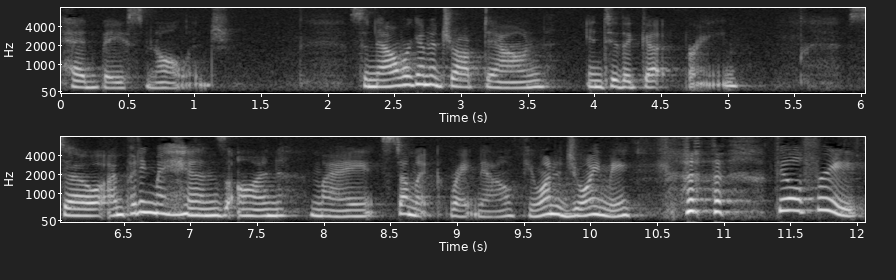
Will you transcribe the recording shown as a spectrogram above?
head based knowledge so now we're going to drop down into the gut brain. So I'm putting my hands on my stomach right now. If you want to join me, feel free.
